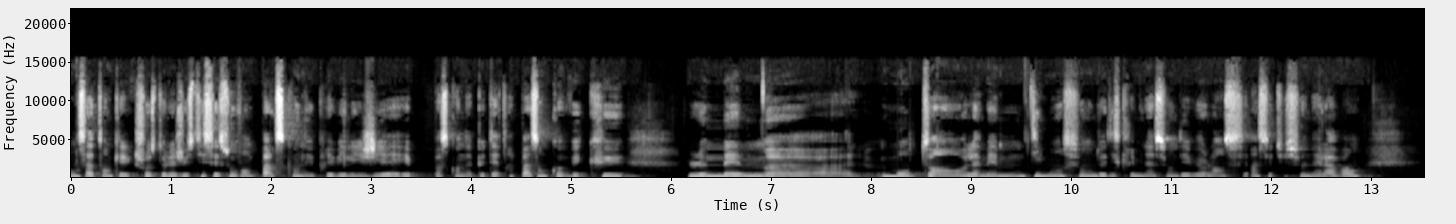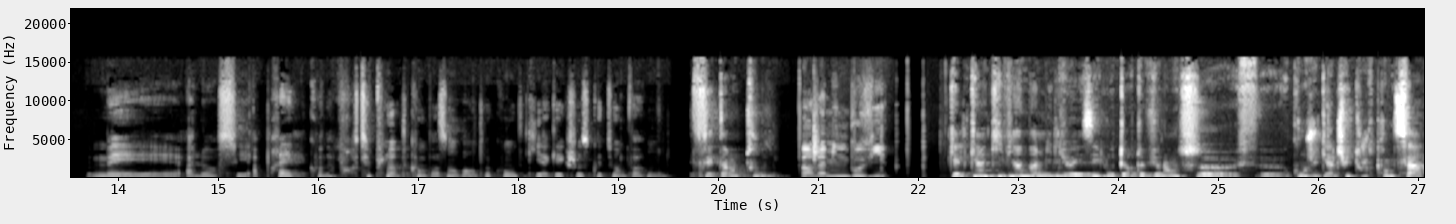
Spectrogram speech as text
on s'attend quelque chose de la justice, c'est souvent parce qu'on est privilégié et parce qu'on n'a peut-être pas encore vécu le même euh, montant, la même dimension de discrimination des violences institutionnelles avant. Mais alors c'est après qu'on a porté plainte qu'on va s'en rendre compte qu'il y a quelque chose que tourne pas rond. C'est un tout. Benjamin Bovy. Quelqu'un qui vient d'un milieu aisé, l'auteur de violences euh, euh, conjugales, je vais toujours prendre ça,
